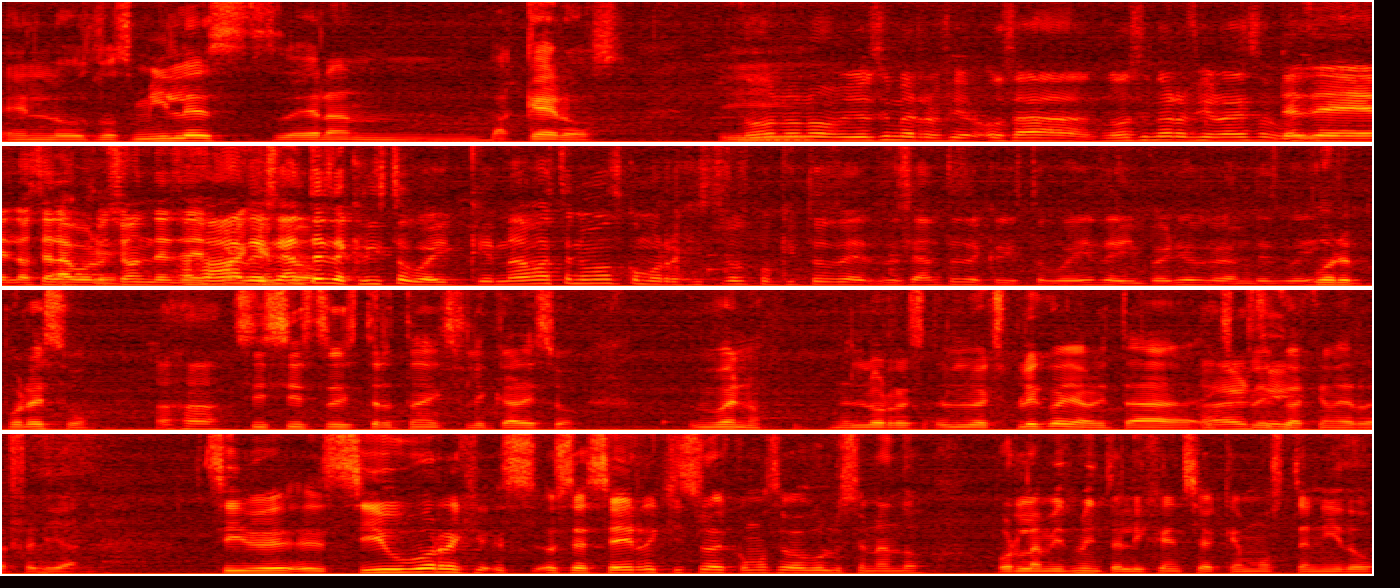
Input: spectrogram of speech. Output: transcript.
en los 2000 eran vaqueros. y- No, no, no, yo sí me refiero, o sea, no, sí me refiero a eso, güey. Desde, o sea, la evolución, desde, Ajá, por desde ejemplo, antes de Cristo, güey, que nada más tenemos como registros poquitos de, desde antes de Cristo, güey, de imperios grandes, güey. Por, por eso, Ajá. sí, sí, estoy tratando de explicar eso. Bueno, lo, res- lo explico y ahorita A ver, explico sí. a qué me refería. Sí, eh, sí hubo, o sea, sí hay registro de cómo se va evolucionando por la misma inteligencia que hemos tenido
